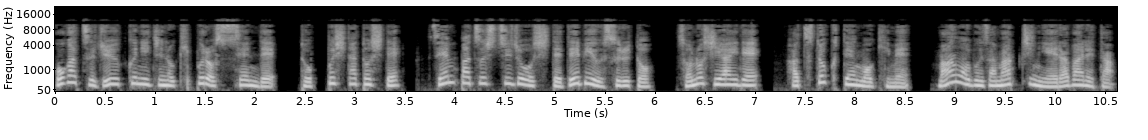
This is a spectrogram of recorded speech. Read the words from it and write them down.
5月19日のキプロス戦でトップ下として先発出場してデビューすると、その試合で初得点を決め、マンオブザマッチに選ばれた。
